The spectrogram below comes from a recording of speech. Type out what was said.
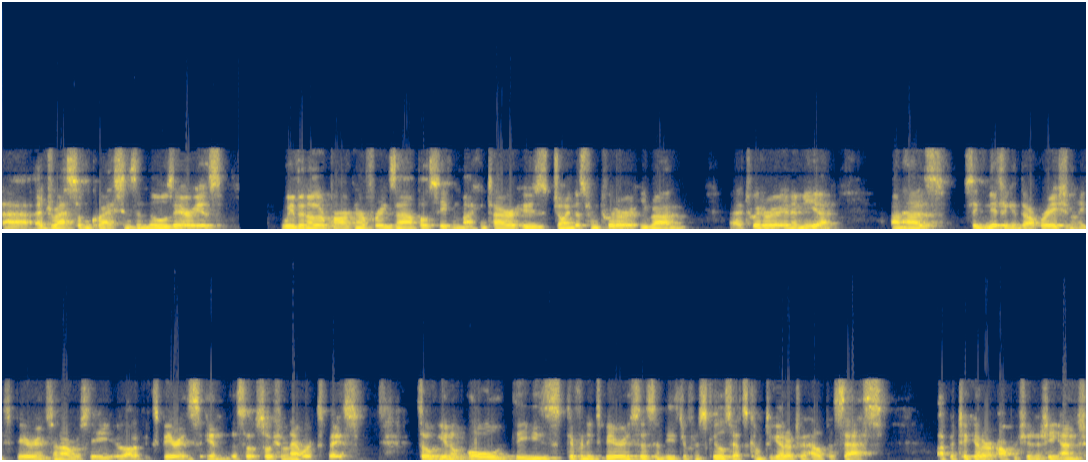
uh, address some questions in those areas. We have another partner, for example, Stephen McIntyre, who's joined us from Twitter. He ran uh, Twitter in EMEA and has significant operational experience and obviously a lot of experience in the social network space. So, you know, all these different experiences and these different skill sets come together to help assess a particular opportunity. And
